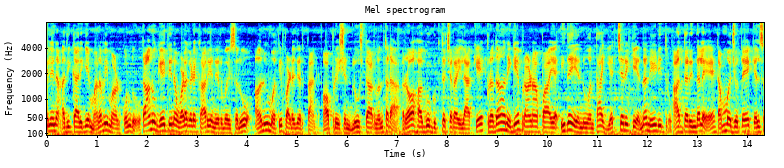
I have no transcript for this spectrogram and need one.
ಮೇಲಿನ ಅಧಿಕಾರಿಗೆ ಮನವಿ ಮಾಡಿಕೊಂಡು ತಾನು ಗೇಟಿನ ಒಳಗಡೆ ಕಾರ್ಯನಿರ್ವಹಿಸಲು ಅನುಮತಿ ಪಡೆದಿರ್ತಾನೆ. ಆಪರೇಷನ್ ಬ್ಲೂ ಸ್ಟಾರ್ ನಂತರ ರಾ ಹಾಗೂ ಗುಪ್ತಚರ ಇಲಾಖೆ ಪ್ರಧಾನಿಗೆ ಪ್ರಾಣಾಪಾಯ ಇದೆ ಎನ್ನುವಂತಹ ಎಚ್ಚರಿಕೆಯನ್ನ ನೀಡಿದ್ರು. ಆದ್ದರಿಂದಲೇ ತಮ್ಮ ಜೊತೆ ಕೆಲಸ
